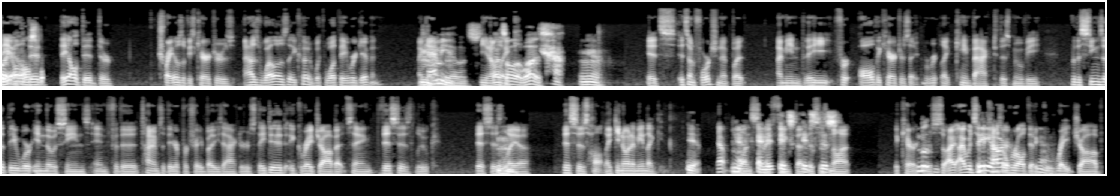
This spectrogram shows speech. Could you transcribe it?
Oh, they yeah, all also- did, they all did their trails of these characters as well as they could with what they were given. Mm. Again, Cameos. You know, that's like- all it was. Yeah, yeah, it's it's unfortunate, but I mean, they for all the characters that like came back to this movie, for the scenes that they were in those scenes, and for the times that they were portrayed by these actors, they did a great job at saying, "This is Luke, this is Mhm. Leia, this is Han." Like, you know what I mean? Like, Yeah. Not Yeah. once And I it- think it's- that it's this is not the characters. so I, I would say the cast are- overall did a yeah. great job,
